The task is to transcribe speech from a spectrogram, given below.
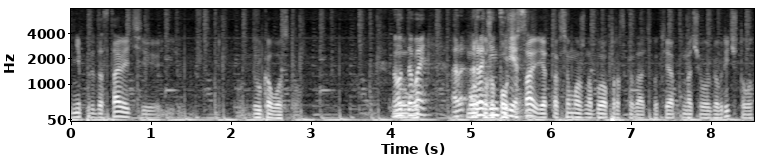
не предоставить э, руководству? Ну, вот давай вот ради уже интереса. полчаса, и это все можно было бы рассказать. Вот я начал говорить, что вот,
